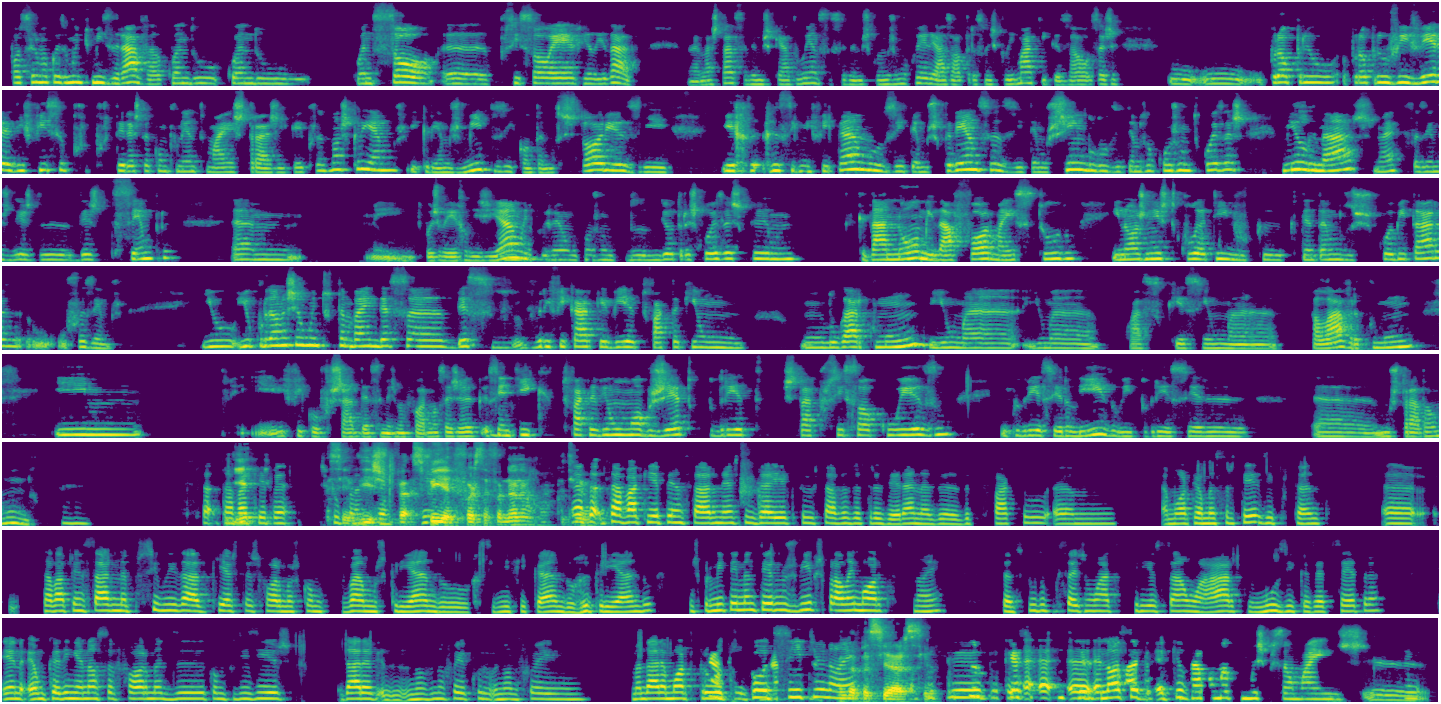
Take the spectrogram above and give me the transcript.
pode ser uma coisa muito miserável quando, quando, quando só, uh, por si só, é a realidade. É? Lá está, sabemos que há doença, sabemos que vamos morrer, há as alterações climáticas, há, ou seja, o, o, próprio, o próprio viver é difícil por, por, ter esta componente mais trágica e, portanto, nós criamos, e criamos mitos e contamos histórias e, e ressignificamos e temos crenças e temos símbolos e temos um conjunto de coisas milenares, não é? Que fazemos desde, desde sempre. Um, e depois veio a religião e depois veio um conjunto de, de outras coisas que, que dá nome e dá forma a isso tudo e nós neste coletivo que, que tentamos coabitar o, o fazemos. E o, e o cordão nasceu muito também dessa, desse verificar que havia de facto aqui um, um lugar comum e uma, e uma quase que assim uma palavra comum e, e ficou fechado dessa mesma forma. Ou seja, eu senti que de facto havia um objeto que poderia estar por si só coeso e poderia ser lido e poderia ser uh, mostrado ao mundo. Uhum. Estava aqui a, Desculpa, Sim, diz, Sofia, força, força, não, não, continua. Estava aqui a pensar nesta ideia que tu estavas a trazer, Ana, de, de, de facto um, a morte é uma certeza e, portanto, uh, estava a pensar na possibilidade que estas formas como vamos criando, ressignificando, recriando, nos permitem manter-nos vivos para além morte, não é? Portanto, tudo o que seja um ato de criação, a arte, músicas, etc., é, é um bocadinho a nossa forma de, como tu dizias, dar a, não, não foi a curva, não foi mandar a morte para outro, para outro sítio, não é? Mandar passear, sim. Porque, porque a, a, a, nossa aquilo dava uma, uma expressão mais uh...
